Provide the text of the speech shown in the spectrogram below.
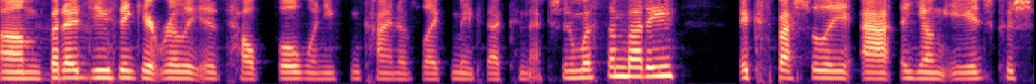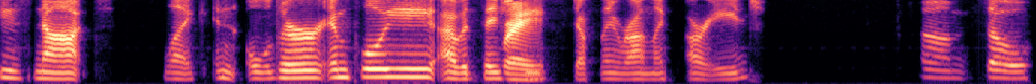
Um, but I do think it really is helpful when you can kind of like make that connection with somebody, especially at a young age, because she's not like an older employee. I would say Right. she's definitely around like our age. Um, so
